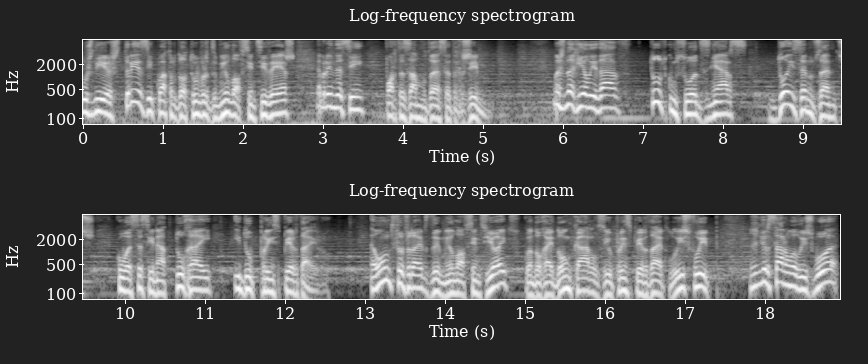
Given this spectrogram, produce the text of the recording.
os dias 3 e 4 de outubro de 1910, abrindo assim portas à mudança de regime. Mas na realidade, tudo começou a desenhar-se dois anos antes com o assassinato do rei e do príncipe herdeiro. A 1 de fevereiro de 1908, quando o rei Dom Carlos e o príncipe herdeiro Luís Filipe regressaram a Lisboa,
